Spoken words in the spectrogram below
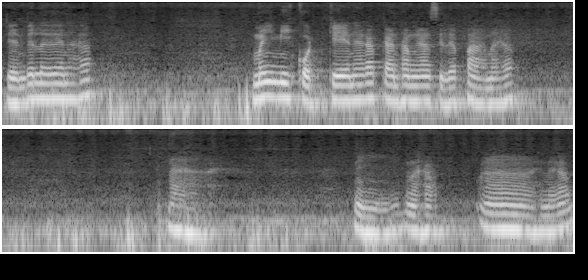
เขียนไปเลยนะครับ ไม่มีกฎเกณฑ์นะครับ การทำงานศิลปะนะครับนี่นะครับอ่าเห็นไหมครับ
